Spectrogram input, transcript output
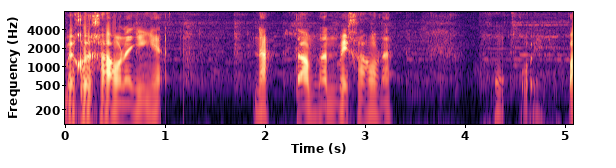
ไม่ค่อยเข้านะอย่างเงี้ยนะตามนั้นไม่เข้านะโอ้ยไป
